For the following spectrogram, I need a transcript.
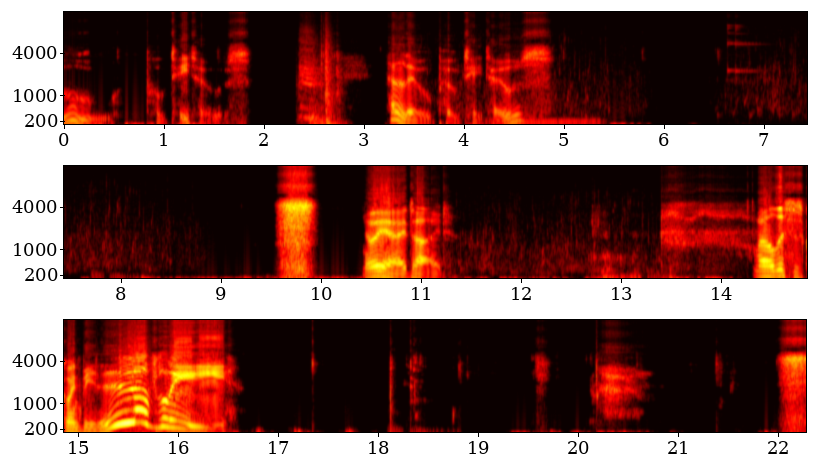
Ooh, potatoes. Hello, potatoes. oh yeah, I died. Well, this is going to be lovely!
